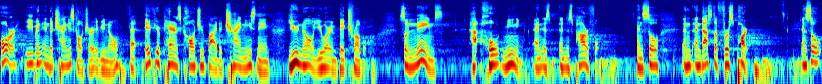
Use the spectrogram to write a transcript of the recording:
Or even in the Chinese culture, if you know, that if your parents called you by the Chinese name, you know you are in big trouble so names hold meaning and is, and is powerful. And so, and, and that's the first part. And so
